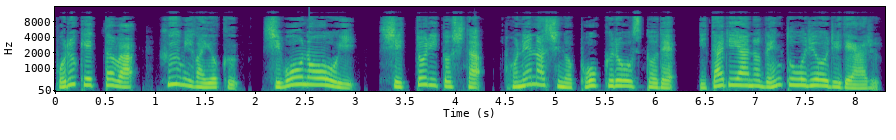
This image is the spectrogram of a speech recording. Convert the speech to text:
ポルケッタは風味が良く、脂肪の多い、しっとりとした骨なしのポークローストで、イタリアの伝統料理である。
